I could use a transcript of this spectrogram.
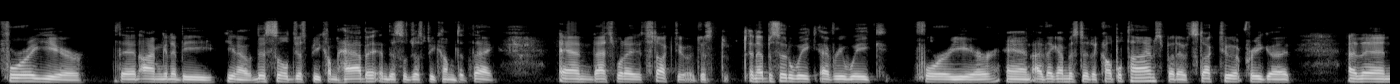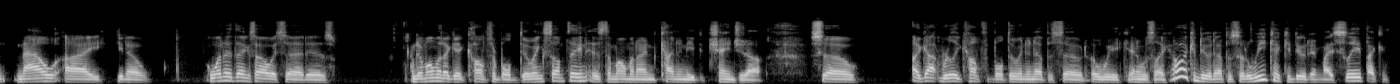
for a year, then I'm going to be, you know, this will just become habit, and this will just become the thing, and that's what I stuck to. Just an episode a week every week for a year, and I think I missed it a couple times, but I've stuck to it pretty good. And then now I, you know, one of the things I always said is the moment I get comfortable doing something is the moment I kind of need to change it up. So I got really comfortable doing an episode a week and it was like, oh, I can do an episode a week. I can do it in my sleep. I can,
